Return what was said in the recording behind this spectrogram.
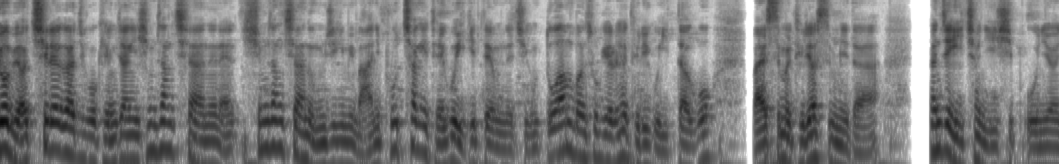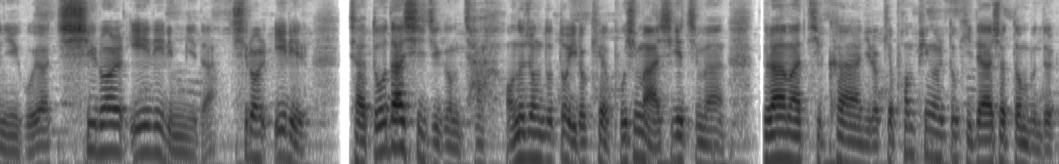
요 며칠 해가지고 굉장히 심상치 않은, 애- 심상치 않은 움직임이 많이 포착이 되고 있기 때문에 지금 또 한 번 소개를 해드리고 있다고 말씀을 드렸습니다. 현재 2025년이고요. 7월 1일입니다. 7월 1일. 자, 또다시 지금, 자, 어느 정도 또 이렇게 보시면 아시겠지만, 드라마틱한 이렇게 펌핑을 또 기대하셨던 분들,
